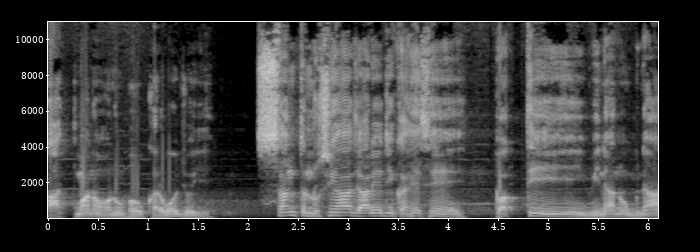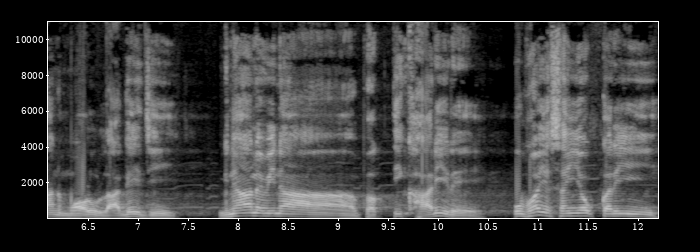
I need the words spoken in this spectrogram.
આત્માનો અનુભવ કરવો જોઈએ. સંત નૃસિંહાચાર્યજી કહે છે, ભક્તિ વિનાનું જ્ઞાન મોડું લાગે જી. જ્ઞાન વિના ભક્તિ ખારી રે. ઉભય સંયોગ કરી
